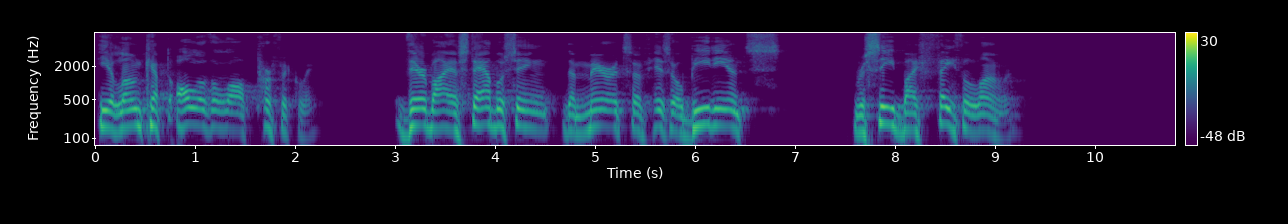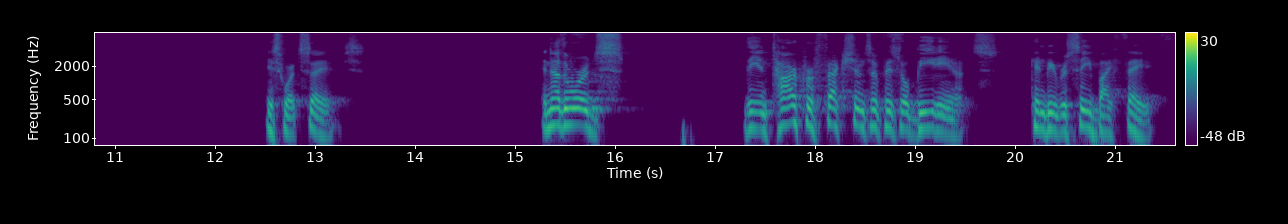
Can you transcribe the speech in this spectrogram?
He alone kept all of the law perfectly. thereby establishing the merits of his obedience received by faith alone, is what saves. In other words, the entire perfections of his obedience can be received by faith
